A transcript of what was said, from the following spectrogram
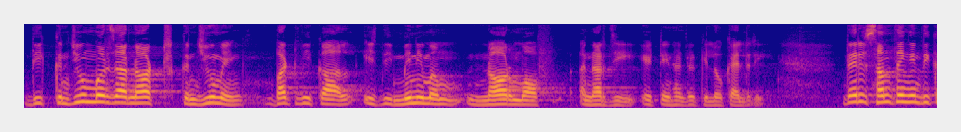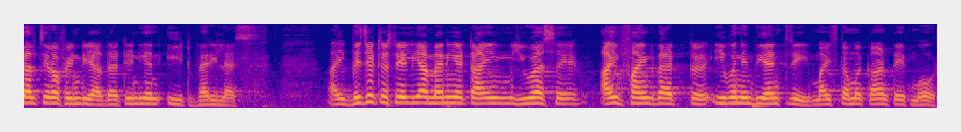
the consumers are not consuming what we call is the minimum norm of energy, 1800 kilocalorie. There is something in the culture of India that Indians eat very less. I visit Australia many a time, USA. I find that uh, even in the entry, my stomach can't take more.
